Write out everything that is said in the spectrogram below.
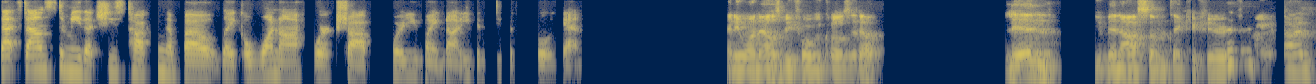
that sounds to me that she's talking about like a one-off workshop where you might not even see the people again. Anyone else before we close it up? Lynn, you've been awesome. Thank you for your, for your time.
